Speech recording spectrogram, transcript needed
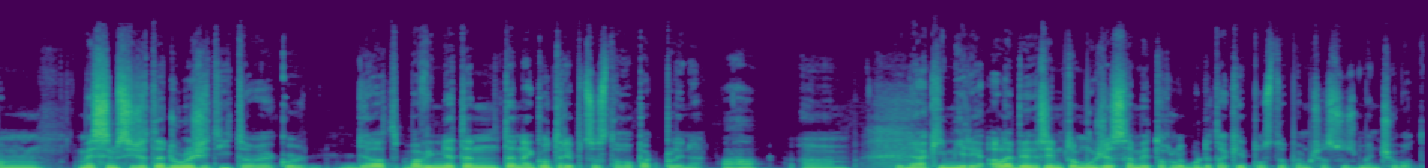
um, myslím si, že to je důležitý to jako dělat. Baví mě ten, ten egotrip, co z toho pak plyne. Aha. Um, do nějaký míry. Ale věřím tomu, že se mi tohle bude taky postupem času zmenšovat.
